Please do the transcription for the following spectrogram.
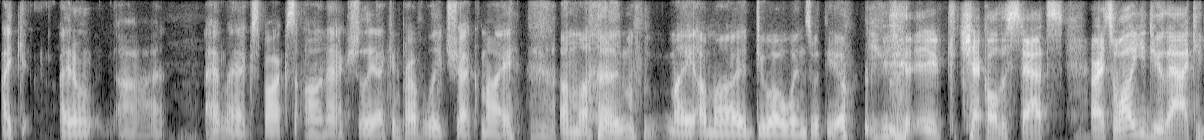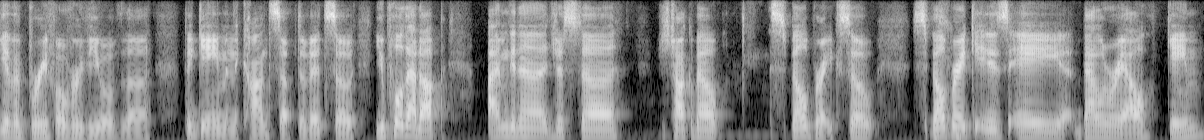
I I don't. Uh, I have my Xbox on actually. I can probably check my um uh, my um uh, duo wins with you. You can, you can check all the stats. All right. So while you do that, I could give a brief overview of the the game and the concept of it. So you pull that up. I'm gonna just uh just talk about Spellbreak. So Spellbreak is a battle royale game,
